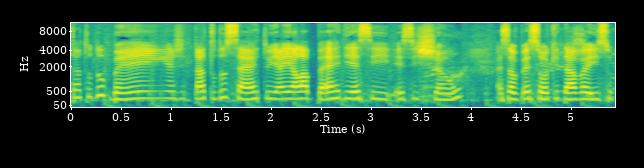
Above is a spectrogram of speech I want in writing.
tá tudo bem, a gente tá tudo certo. E aí ela perde esse, esse chão, essa pessoa que dava isso.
